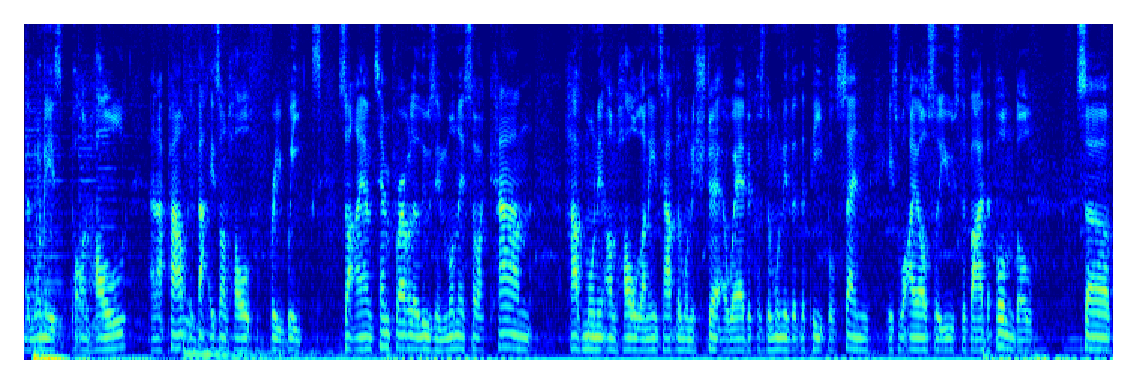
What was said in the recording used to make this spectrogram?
the money is put on hold and apparently that is on hold for three weeks so I am temporarily losing money so I can't have money on hold I need to have the money straight away because the money that the people send is what I also use to buy the bundle. So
